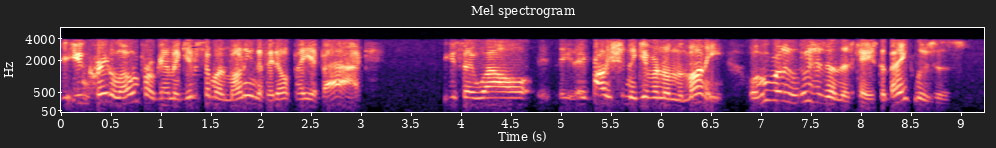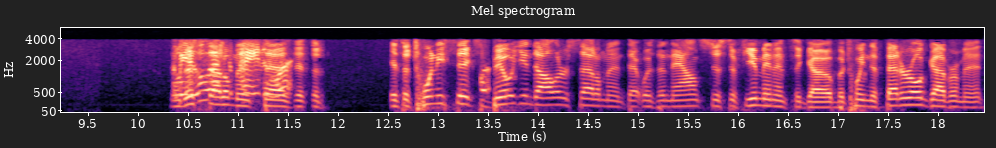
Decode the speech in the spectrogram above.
You can create a loan program and give someone money, and if they don't pay it back, you can say, well, they, they probably shouldn't have given them the money. Well, who really loses in this case? The bank loses. I Well, mean, this who has to settlement says it's a it's a twenty six billion dollar settlement that was announced just a few minutes ago between the federal government,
